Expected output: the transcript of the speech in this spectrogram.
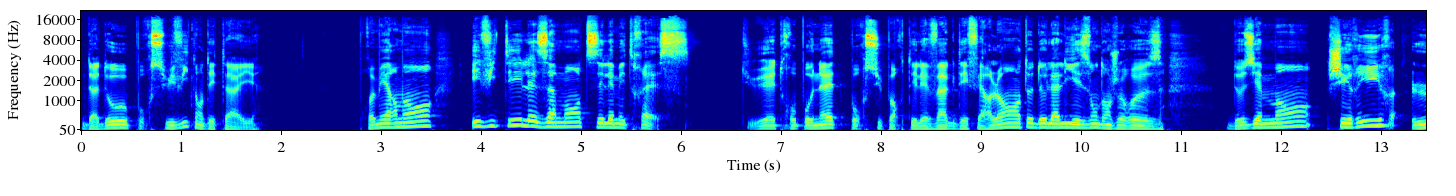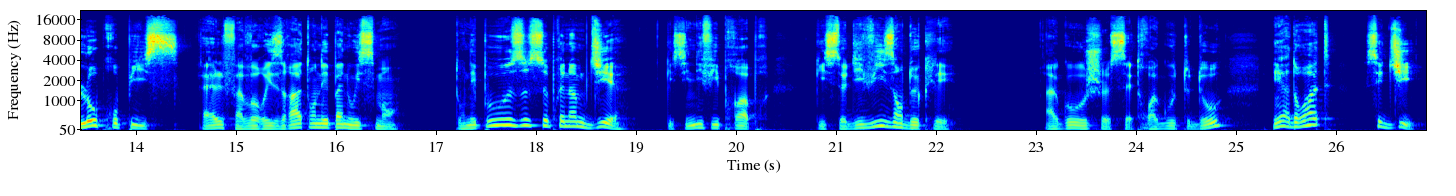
Dado poursuivit en détail. Premièrement, éviter les amantes et les maîtresses. Tu es trop honnête pour supporter les vagues déferlantes de la liaison dangereuse. Deuxièmement, chérir l'eau propice. Elle favorisera ton épanouissement. Ton épouse se prénomme Jie, qui signifie propre, qui se divise en deux clés. À gauche, c'est trois gouttes d'eau, et à droite, c'est Ji,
